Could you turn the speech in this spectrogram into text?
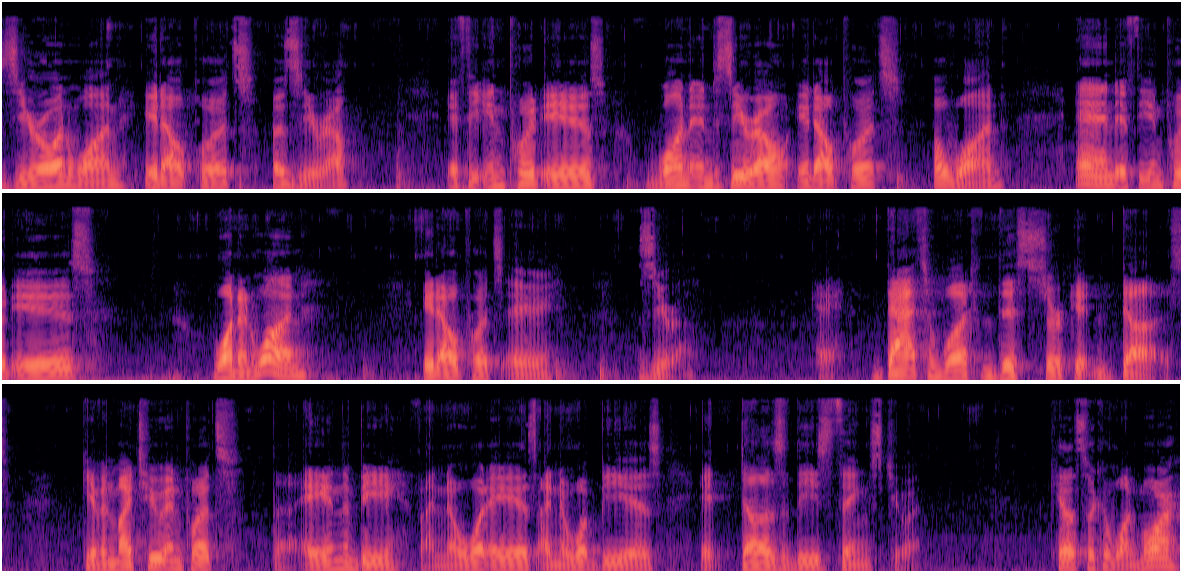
0 and 1, it outputs a 0. If the input is 1 and 0, it outputs a 1. And if the input is 1 and 1, it outputs a 0. Okay, that's what this circuit does. Given my two inputs, the A and the B, if I know what A is, I know what B is, it does these things to it. Okay, let's look at one more.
